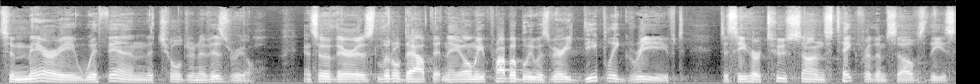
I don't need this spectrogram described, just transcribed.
to marry within the children of Israel. And so there is little doubt that Naomi probably was very deeply grieved to see her two sons take for themselves these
